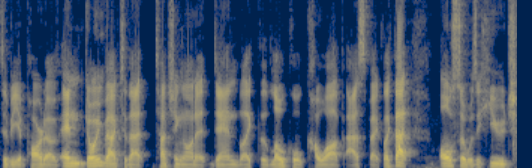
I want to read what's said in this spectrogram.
to be a part of. And going back to that, touching on it, Dan, like the local co-op aspect, like that also was a huge,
